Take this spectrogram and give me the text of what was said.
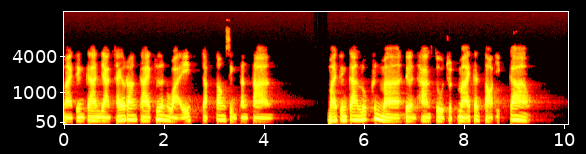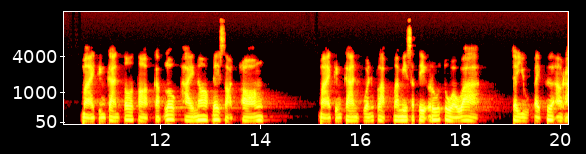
หมายถึงการอยากใช้ร่างกายเคลื่อนไหวจับต้องสิ่งต่างๆ หมายถึงการลุกขึ้นมาเดินทางสู่จุดหมายกันต่ออีกก้าวหมายถึงการโต้ตอบกับโลกภายนอกได้สอดคล้อง หมายถึงการหวนกลับมามีสติรู้ตัวว่า จะอยู่ไปเพื่ออะไร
